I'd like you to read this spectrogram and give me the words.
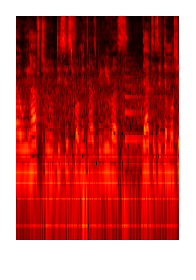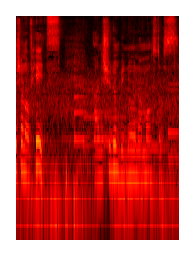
uh, we have to desist from it as believers. That is a demonstration of hate, and it shouldn't be known amongst us.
